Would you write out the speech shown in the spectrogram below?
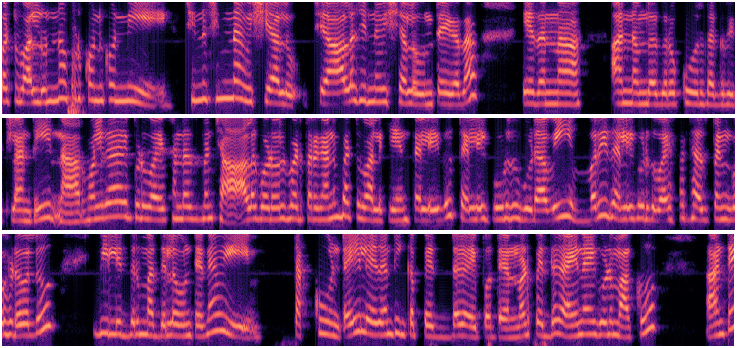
బట్ వాళ్ళు ఉన్నప్పుడు కొన్ని కొన్ని చిన్న చిన్న విషయాలు చాలా చిన్న విషయాలు ఉంటాయి కదా. ఏదన్నా అన్నం దగ్గర కూర దగ్గర ఇట్లాంటి. నార్మల్గా ఇప్పుడు వైఫ్ అండ్ హస్బెండ్ చాలా గొడవలు పడతారు కానీ బట్ వాళ్ళకి ఏం తెలియదు తెలియకూడదు కూడా అవి. ఎవరి తెలియకూడదు వైఫ్ అండ్ హస్బెండ్ గొడవలు. వీళ్ళిద్దరి మధ్యలో ఉంటేనే అవి తక్కువ ఉంటాయి లేదంటే ఇంకా పెద్దగా అయిపోతాయి అన్నమాట. పెద్దగా అయినాయి కూడా మాకు. అంటే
